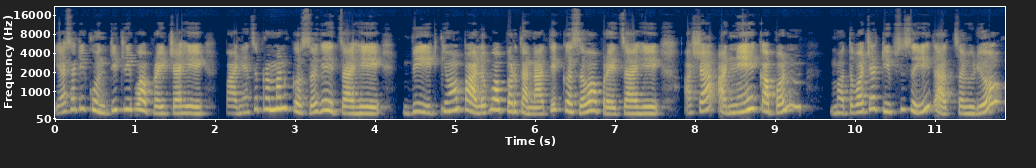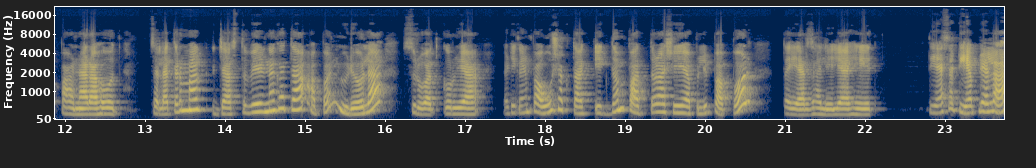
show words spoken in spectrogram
यासाठी कोणती ट्रिक वापरायची आहे? पाण्याचं प्रमाण कसं घ्यायचं आहे? बीट किंवा पालक वापरताना ते कसं वापरायचं आहे? अशा अनेक आपण महत्त्वाच्या टिप्ससहित आजचा व्हिडिओ पाहणार आहोत. चला तर मग जास्त वेळ न घेता आपण व्हिडिओला सुरुवात करूया. या ठिकाणी पाहू शकता एकदम पातळ असे हे आपले पापड तयार झालेले आहेत. त्यासाठी आपल्याला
